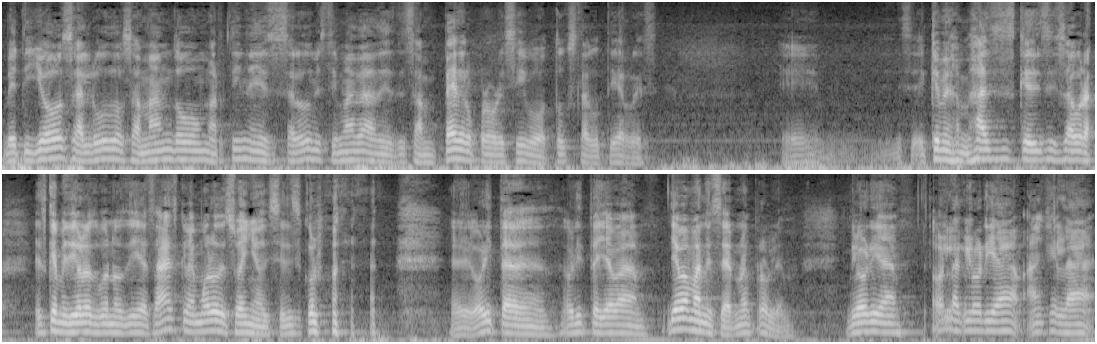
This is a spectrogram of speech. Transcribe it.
Betillo, saludos, Amando Martínez, saludos mi estimada desde San Pedro Progresivo, Tuxtla Gutiérrez. Eh, ¿Qué me ah, es que dice Isaura? Es que me dio los buenos días. Ah, es que me muero de sueño, dice, disculpa. Eh, ahorita, ahorita ya va, ya va a amanecer, no hay problema. Gloria, hola Gloria, Ángela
